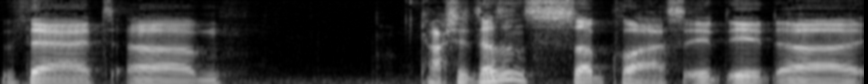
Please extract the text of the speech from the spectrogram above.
that um, gosh, it doesn't subclass. It it uh,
